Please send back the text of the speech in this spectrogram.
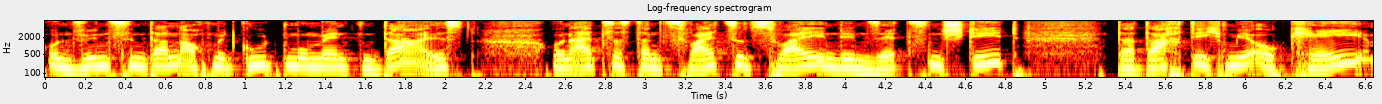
und Vincent dann auch mit guten Momenten da ist. Und als das dann 2 zu 2 in den Sätzen steht, da dachte ich mir, okay,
